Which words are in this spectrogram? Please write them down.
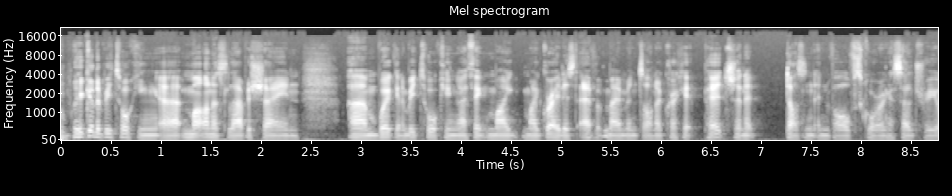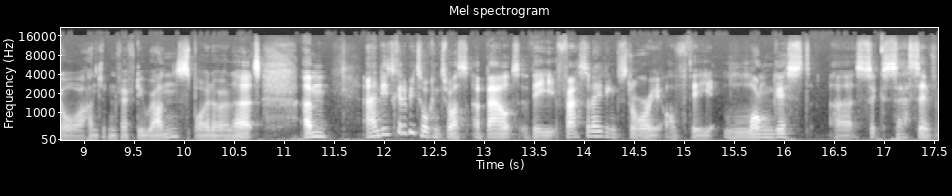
we're going to be talking uh, Marnus Labuschagne um, we're going to be talking, I think, my, my greatest ever moment on a cricket pitch, and it doesn't involve scoring a century or 150 runs. Spoiler alert. Um, and he's going to be talking to us about the fascinating story of the longest uh, successive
